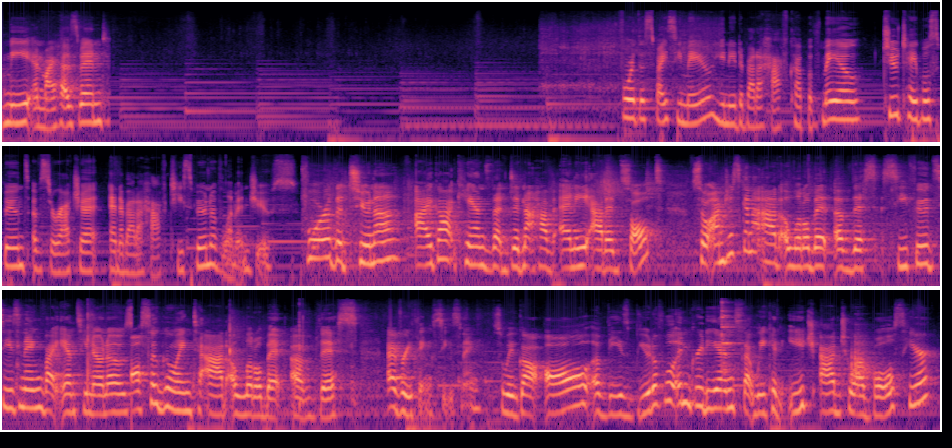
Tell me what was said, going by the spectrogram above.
me and my husband. For the spicy mayo, you need about a half cup of mayo, two tablespoons of sriracha, and about a half teaspoon of lemon juice. For the tuna, I got cans that did not have any added salt. So I'm just gonna add a little bit of this seafood seasoning by Auntie Nono's. Also going to add a little bit of this everything seasoning. So we've got all of these beautiful ingredients that we can each add to our bowls here.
